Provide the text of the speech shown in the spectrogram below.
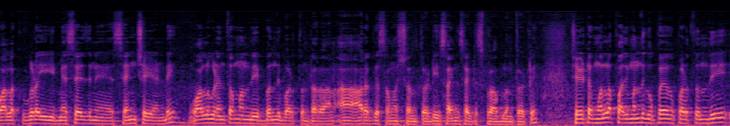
వాళ్ళకు కూడా ఈ మెసేజ్ని సెండ్ చేయండి. వాళ్ళు కూడా ఎంతోమంది ఇబ్బంది పడుతుంటారు ఆ- ఆరోగ్య సమస్యలతోటి సైనసైటిస్ ప్రాబ్లంతో చేయటం వల్ల పది మందికి ఉపయోగపడుతుంది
